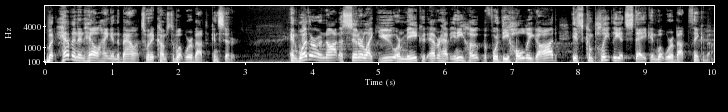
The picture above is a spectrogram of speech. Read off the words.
But heaven and hell hang in the balance when it comes to what we're about to consider. And whether or not a sinner like you or me could ever have any hope before the holy God is completely at stake in what we're about to think about.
